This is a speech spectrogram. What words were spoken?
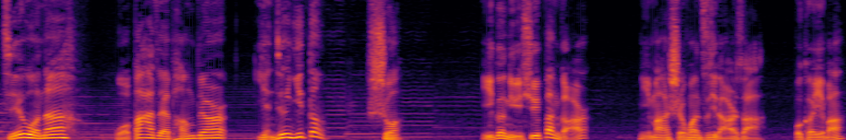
结果呢，我爸在旁边眼睛一瞪，说：“一个女婿半杆儿，你妈使唤自己的儿子，不可以吧？”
